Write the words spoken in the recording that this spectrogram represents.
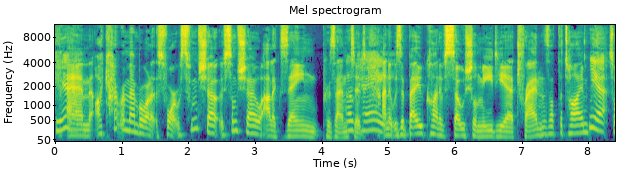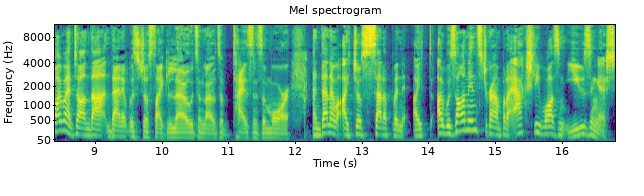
Yeah. Um, I can't remember what it was for. It was some show, some show Alex Zane presented, okay. and it was about kind of social media trends at the time. Yeah. So I went on that, and then it was just like loads and loads of thousands and more. And then I, I just set up an. I I was on Instagram, but I actually wasn't using it.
